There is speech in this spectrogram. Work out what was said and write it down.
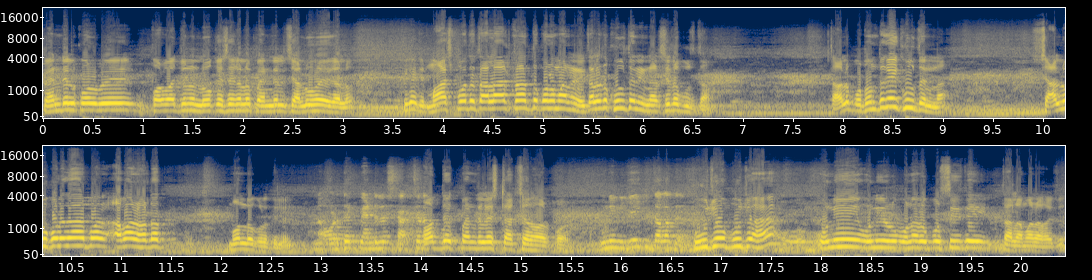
প্যান্ডেল করবে করবার জন্য লোক এসে গেল প্যান্ডেল চালু হয়ে গেল। ঠিক আছে? মাঝ পথে তালা আটকানোর তো কোনো মানে নেই। তাহলে তো খুলতেনই না সেটা বুঝতাম। তাহলে প্রথম থেকেই খুলতেন না। চালু করে দেওয়ার পর আবার হঠাৎ বন্ধ করে দিলেন। অর্ধেক প্যান্ডেলের স্ট্রাকচার অর্ধেক প্যান্ডেলের স্ট্রাকচার হওয়ার পর। উনি নিজেই কি তালা দেন? পুজো পুজো হ্যাঁ উনি উনি ওনার উপস্থিতিতেই তালা মারা হয়েছে।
